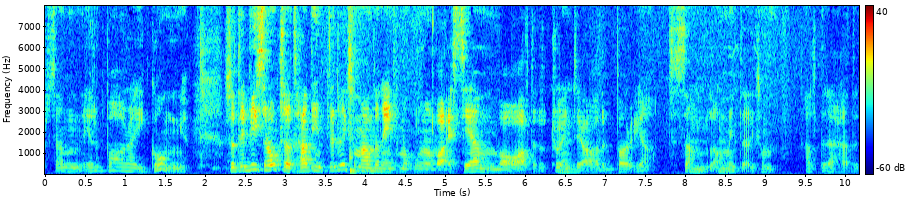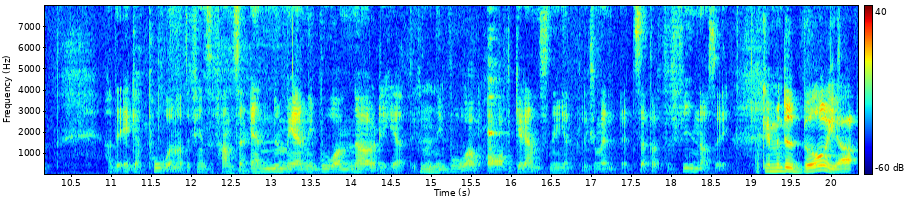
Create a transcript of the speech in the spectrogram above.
sen är det bara igång. Så det visar också att hade inte liksom all den här informationen om vad SCM var och allt det, då tror jag inte jag hade börjat samla om inte liksom allt det där hade, hade äggat på en. Att det finns, fanns en ännu mer nivå av nördighet, liksom en Mm. nivå av avgränsning, ett, liksom ett, ett sätt att förfina sig. Okej, men du börjar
